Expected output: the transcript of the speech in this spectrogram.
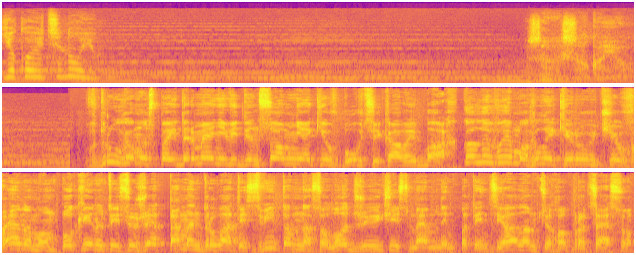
Якою ціною? За високою. В другому спайдермені від інсомніаків був цікавий баг, коли ви могли, керуючи веномом, покинути сюжет та мандрувати світом, насолоджуючись мемним потенціалом цього процесу.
